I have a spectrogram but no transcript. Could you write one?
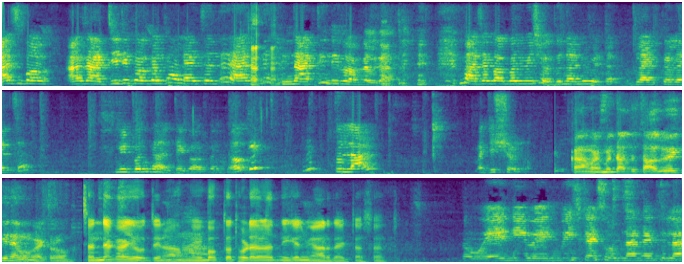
आज बघ आज आजीने गॉगल घालायचं तर आज नातीने गॉगल घातलाय. माझा गॉगल मी शोधून आले बेटा ब्लॅक कलरचा मी पण घालते गॉगल ओके तू लाल माझी शोधू. काय माहिती मग आता चालू आहे की नाही मग मेट्रो संध्याकाळी होते ना. मी बघतो थोड्या वेळात निघेल मी अर्धा एक तासात. नो एनी वेन काय सोडणार नाही तुला.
